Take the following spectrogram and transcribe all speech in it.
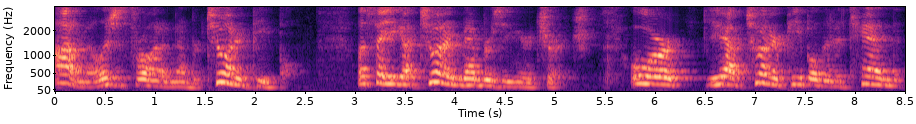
I don't know, let's just throw out a number, 200 people. Let's say you got 200 members in your church, or you have 200 people that attend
